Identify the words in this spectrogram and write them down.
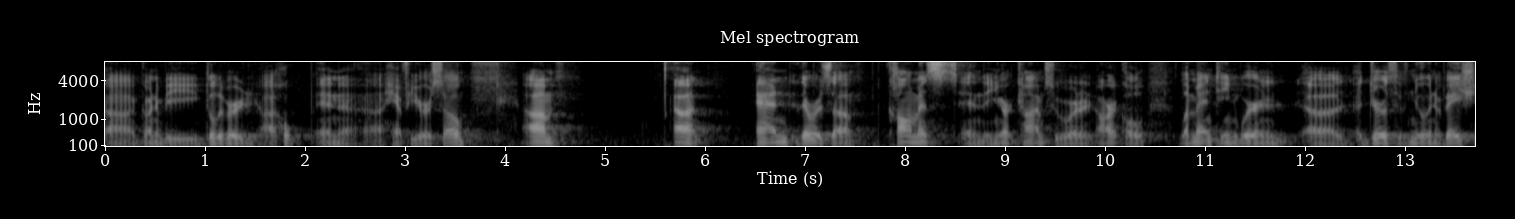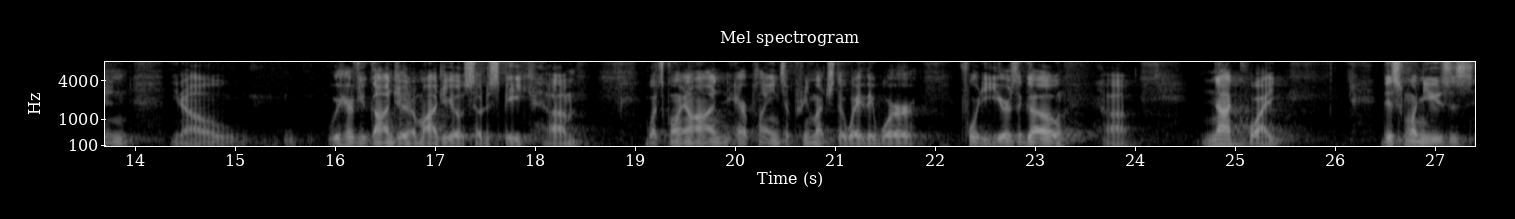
uh, going to be delivered, I hope, in a, a half year or so. Um, uh, and there was a columnist in the New York Times who wrote an article lamenting we're in uh, a dearth of new innovation. You know, we hear you ganja and omaggio, so to speak. Um, what's going on? Airplanes are pretty much the way they were 40 years ago. Uh, not quite. This one uses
